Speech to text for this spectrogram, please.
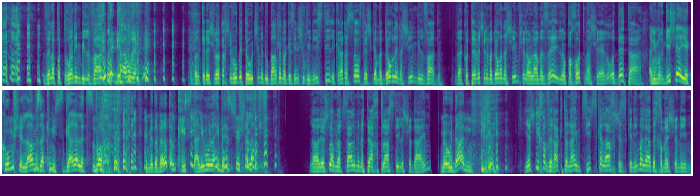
זה לפטרונים בלבד. לגמרי. אבל כדי שלא תחשבו בטעות שמדובר במגזין שוביניסטי, לקראת הסוף יש גם מדור לנשים בלבד. והכותבת של מדור הנשים של העולם הזה היא לא פחות מאשר אודטה. אני מרגיש שהיקום של למזק נסגר על עצמו. היא מדברת על קריסטלים אולי באיזשהו שלב. לא, אבל יש לה המלצה על מנתח פלסטי לשדיים. מעודן. יש לי חברה קטנה עם ציץ קלח שזקנים עליה בחמש שנים.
